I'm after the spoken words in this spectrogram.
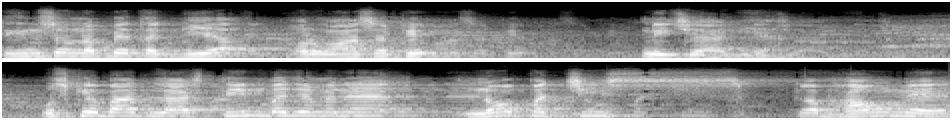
तीन सौ नब्बे तक गया और वहाँ से फिर नीचे आ गया। उसके बाद लास्ट तीन बजे मैंने नौ पच्चीस का भाव में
